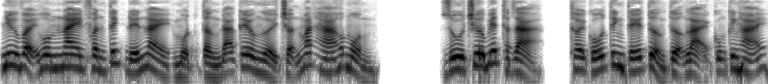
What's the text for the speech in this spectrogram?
như vậy hôm nay phân tích đến này một tầng đã kêu người trợn mắt há hốc mồm. Dù chưa biết thật giả, thời cố tinh tế tưởng tượng lại cũng kinh hãi.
